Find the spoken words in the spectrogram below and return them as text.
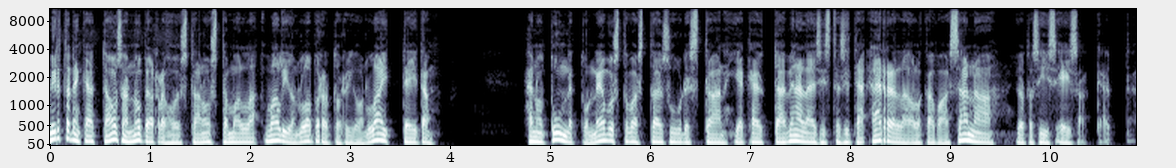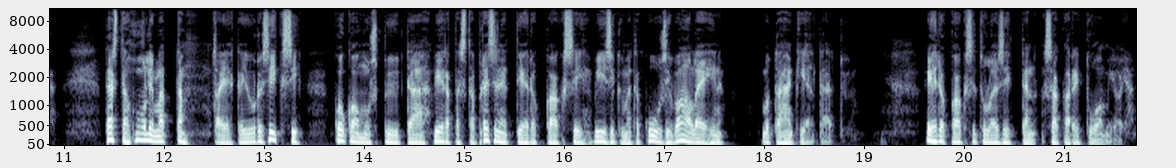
Virtanen käyttää osan Nobel-rahoistaan ostamalla Valion laboratorioon laitteita. Hän on tunnettu neuvostovastaisuudestaan ja käyttää venäläisistä sitä r alkavaa sanaa, jota siis ei saa käyttää. Tästä huolimatta, tai ehkä juuri siksi, Kokoomus pyytää Virtasta presidenttiehdokkaaksi 56 vaaleihin, mutta hän kieltäytyy. Ehdokkaaksi tulee sitten Sakari Tuomioja.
